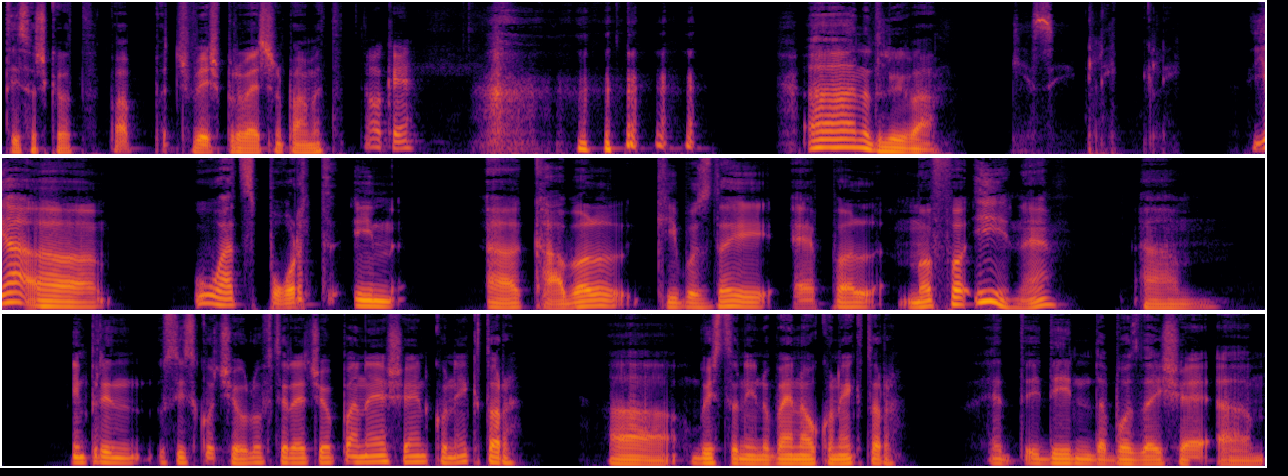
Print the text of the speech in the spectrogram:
tisočkrat, pa pač veš preveč na pamet. Ok, Uh, Nadaljuva. Kje si, klik, klik. Ja, uh, UAD Sport in uh, kabel, ki bo zdaj Apple MFI, ne? Um, in pri vsi skočijo v luft in rečejo, pa ne še en konektor. Uh, v bistvu ni noben nov konektor, Ed- edini, da bo zdaj še um,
